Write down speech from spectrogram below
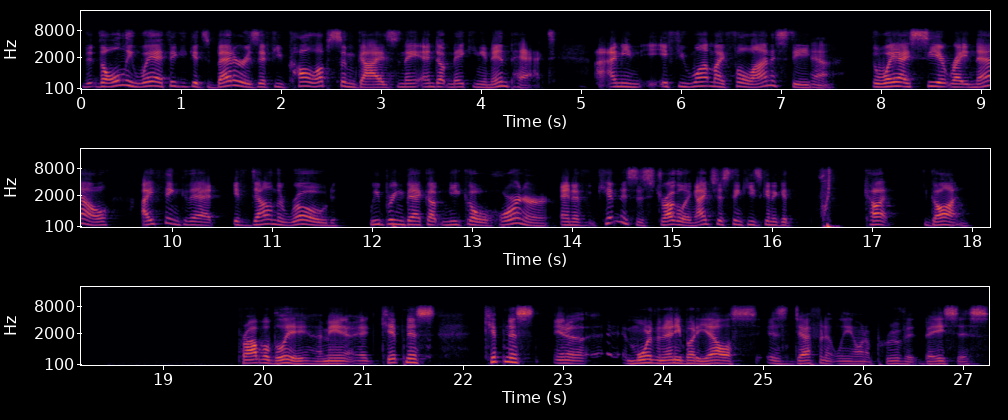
the, the only way I think it gets better is if you call up some guys and they end up making an impact. I mean, if you want my full honesty, yeah. the way I see it right now, I think that if down the road we bring back up Nico Hoerner and if Kipnis is struggling, I just think he's going to get cut, gone. Probably. I mean, uh, Kipnis, Kipnis, you know, more than anybody else, is definitely on a prove it basis.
